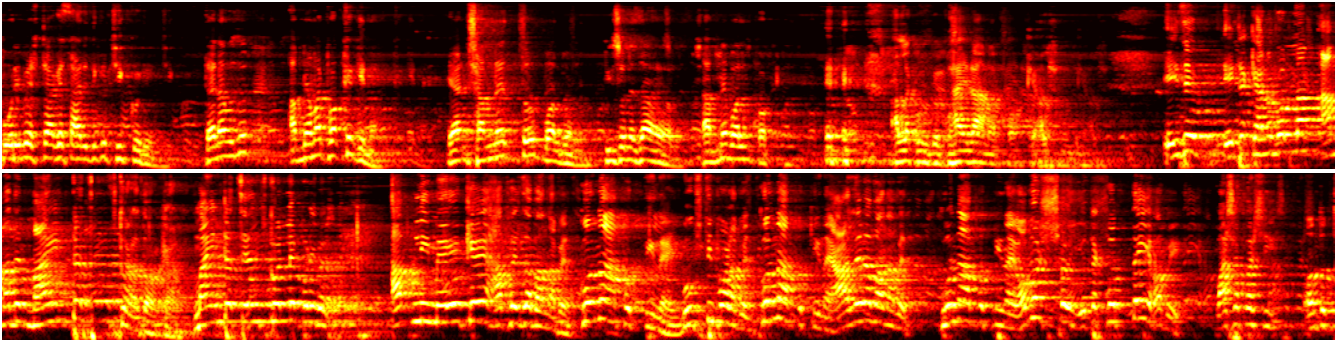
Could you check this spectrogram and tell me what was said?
পরিবেশটা আগে চারিদিকে ঠিক করি। তাই না বুঝুন আপনি আমার পক্ষে কিনা? সামনে তো বলবেন পিছনে হয়ে হবে। সামনে বলেন পক্ষে। আল্লাহ করুক। ভাইরা আমার পক্ষে, আলহামদুলিল্লাহ। এই যে, এটা কেন বললাম? আমাদের মাইন্ডটা চেঞ্জ করা দরকার। মাইন্ডটা চেঞ্জ করলে পরিবেশ। আপনি মেয়েকে হাফেজা বানাবেন, কোনো আপত্তি নাই। মুফতি পড়াবেন, কোনো আপত্তি নাই। আলেমা বানাবেন, কোনো আপত্তি নাই। অবশ্যই এটা করতেই হবে। পাশাপাশি অন্তত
